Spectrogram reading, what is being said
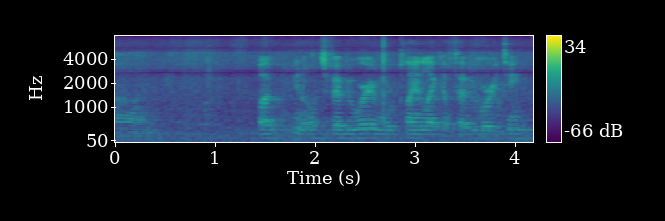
Um, But, you know, it's February and we're playing like a February team.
